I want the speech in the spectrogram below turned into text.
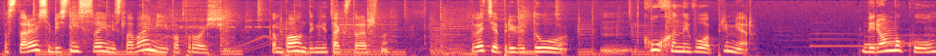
Постараюсь объяснить своими словами и попроще. Компаунды не так страшно. Давайте я приведу кухонный вот пример. Берем муку,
